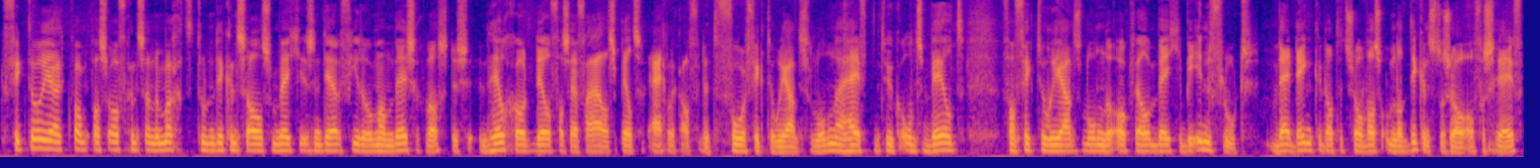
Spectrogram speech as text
Victoria kwam pas overigens aan de macht toen Dickens al zo'n beetje in zijn derde, vierde roman bezig was. Dus een heel groot deel van zijn verhaal speelt zich eigenlijk af in het voor-Victoriaanse Londen. Hij heeft natuurlijk ons beeld van Victoriaans Londen ook wel een beetje beïnvloed. Wij denken dat het zo was omdat Dickens er zo over schreef.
